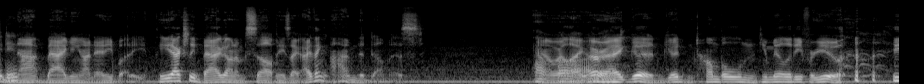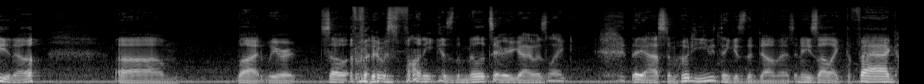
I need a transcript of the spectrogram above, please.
actually dude. not bagging on anybody. He actually bagged on himself, and he's like, "I think I'm the dumbest." And we're like, "All right, good, good, humble and humility for you," you know. Um, but we were so, but it was funny because the military guy was like, they asked him, "Who do you think is the dumbest?" And he's all like, "The fag."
